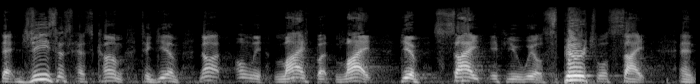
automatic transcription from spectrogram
that Jesus has come to give not only life, but light, give sight, if you will, spiritual sight and,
